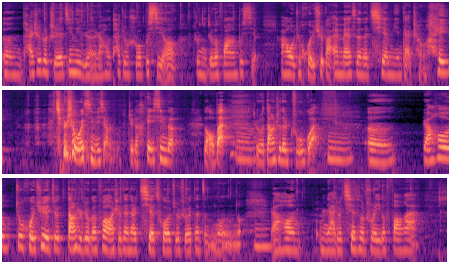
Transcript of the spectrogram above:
嗯，还是个职业经理人，然后他就说不行，就你这个方案不行，然后我就回去把 MSN 的签名改成黑，就是我心里想这个黑心的老板，就是我当时的主管，嗯嗯，然后就回去就当时就跟付老师在那儿切磋，就说那怎么弄怎么弄，然后我们俩就切磋出了一个方案。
